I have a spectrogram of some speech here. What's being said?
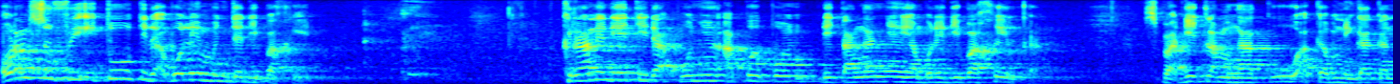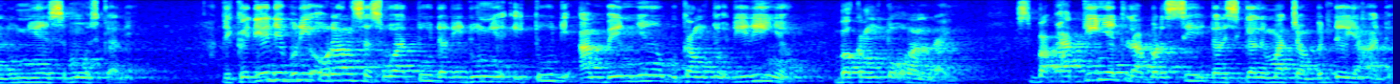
orang sufi itu tidak boleh menjadi bakhil. Kerana dia tidak punya apa pun di tangannya yang boleh dibakhilkan. Sebab dia telah mengaku akan meninggalkan dunia semua sekali. Jika dia diberi orang sesuatu dari dunia itu diambilnya bukan untuk dirinya, bahkan untuk orang lain. Sebab hatinya telah bersih dari segala macam benda yang ada.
